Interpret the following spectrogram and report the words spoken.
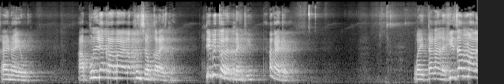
काय नाही एवढं. आपण लेकरा बाळाला खुनसम करायचं नाही. ते बी करत नाही ती. त्याला काय तर. वैताग आलं ही जम मला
